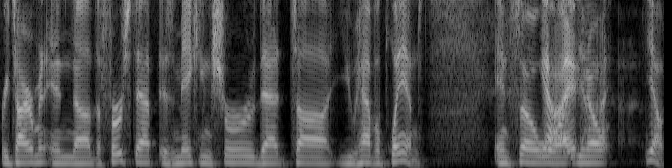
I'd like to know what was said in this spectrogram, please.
retirement. And uh, the first step is making sure that uh, you have a plan. And so, Yeah, uh, I- you know, I- yeah.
